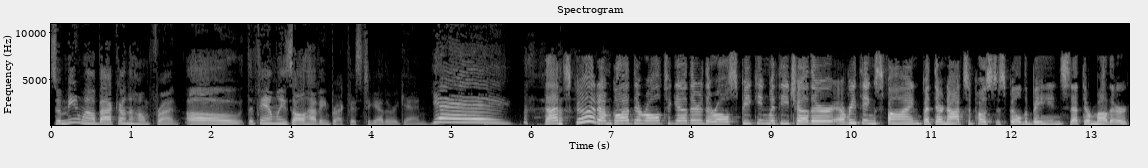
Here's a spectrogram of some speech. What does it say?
So meanwhile, back on the home front, oh, the family's all having breakfast together again. Yay! That's good. I'm glad they're all together. They're all speaking with each other. Everything's fine, but they're not supposed to spill the beans that their mother,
